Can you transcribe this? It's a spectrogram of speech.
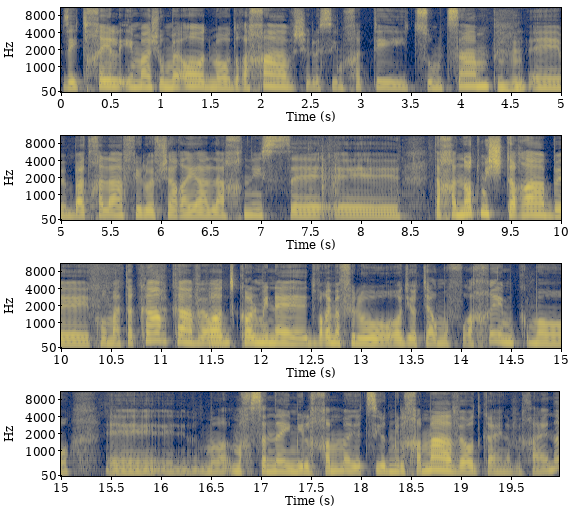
זה התחיל עם משהו מאוד מאוד רחב, שלשמחתי צומצם. Mm-hmm. בהתחלה אפילו אפשר היה להכניס תחנות משטרה בקומת הקרקע, ועוד כל מיני דברים אפילו עוד יותר מופרכים, כמו מחסני מלחמה, ציוד מלחמה ועוד כהנה וכהנה.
